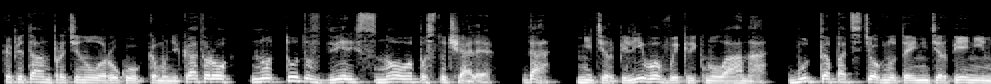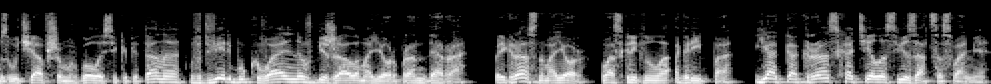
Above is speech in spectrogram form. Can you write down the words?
Капитан протянула руку к коммуникатору, но тут в дверь снова постучали. «Да», — нетерпеливо выкрикнула она. Будто подстегнутая нетерпением, звучавшим в голосе капитана, в дверь буквально вбежала майор Брандера. «Прекрасно, майор!» — воскликнула Агриппа. «Я как раз хотела связаться с вами».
